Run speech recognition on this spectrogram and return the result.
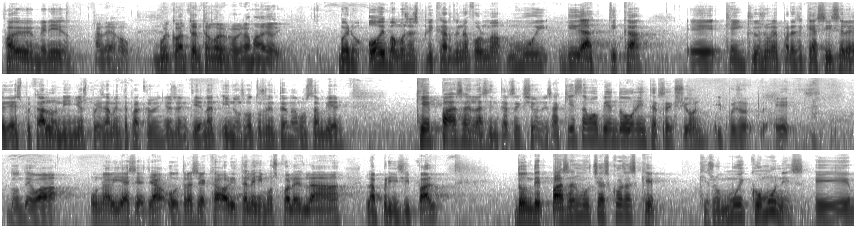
Fabio, bienvenido. Alejo, muy contento con el programa de hoy. Bueno, hoy vamos a explicar de una forma muy didáctica, eh, que incluso me parece que así se le debería explicar a los niños, precisamente para que los niños entiendan y nosotros entendamos también qué pasa en las intersecciones. Aquí estamos viendo una intersección y pues eh, donde va una vía hacia allá, otra hacia acá. Ahorita elegimos cuál es la, la principal, donde pasan muchas cosas que, que son muy comunes. Eh,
